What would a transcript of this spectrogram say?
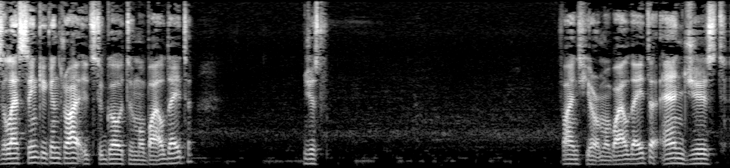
the last thing you can try is to go to mobile data. Just find your mobile data and just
